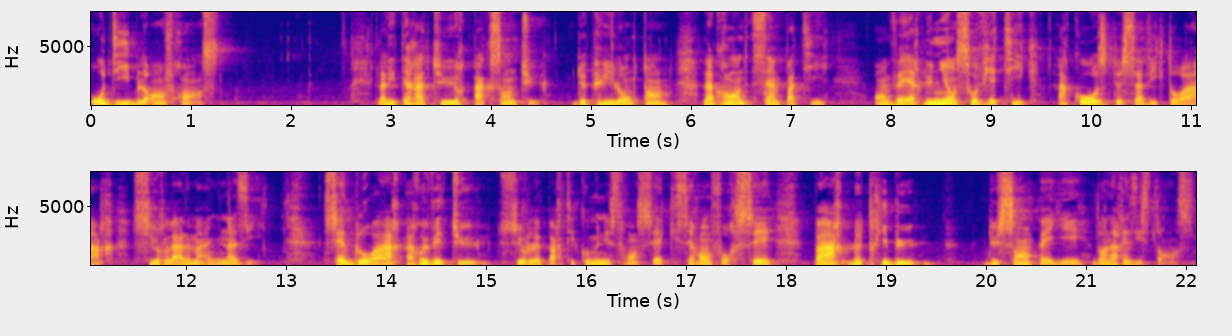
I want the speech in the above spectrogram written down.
audible en France. La littérature accentue depuis longtemps la grande sympathie envers l'Union soviétique à cause de sa victoire sur l'Allemagne nazie. Cette gloire a revêtu sur le Parti communiste français qui s'est renforcé par le tribut du sang payé dans la résistance.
